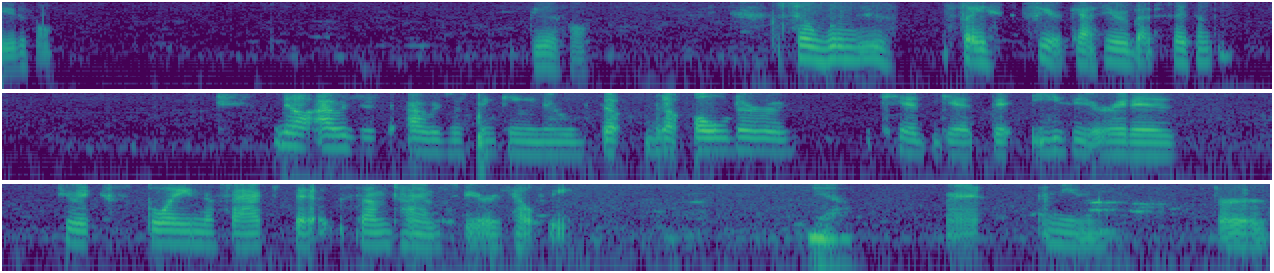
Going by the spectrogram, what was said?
Beautiful. Beautiful. So when you face fear, Cassie, you were about to say something? No, I was just I was just thinking, you know, the the older kids get, the easier it is to explain the fact that sometimes fear is healthy, yeah right? I mean, for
